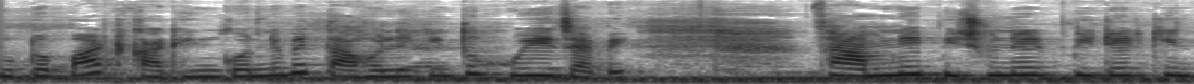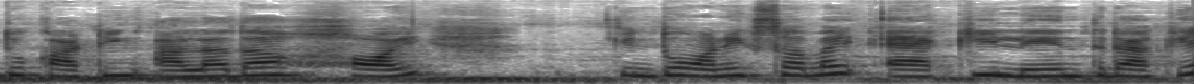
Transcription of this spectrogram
দুটো পার্ট কাটিং করে নেবে, তাহলে কিন্তু হয়ে যাবে। সামনে পিছনের পিঠের কিন্তু কাটিং আলাদা হয়, কিন্তু অনেক সবাই একই লেন্থ রাখে।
